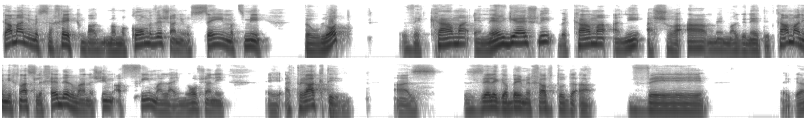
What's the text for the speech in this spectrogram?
כמה אני משחק במקום הזה שאני עושה עם עצמי פעולות, וכמה אנרגיה יש לי, וכמה אני השראה ממגנטית. כמה אני נכנס לחדר ואנשים עפים עליי מרוב שאני אטרקטיב. אה, אז זה לגבי מרחב תודעה. ו... רגע,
